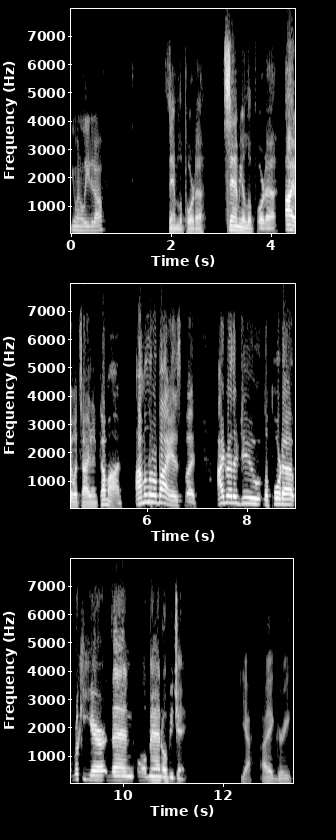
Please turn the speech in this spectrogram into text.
You want to lead it off? Sam Laporta, Samuel Laporta, Iowa Titan. Come on, I'm a little biased, but I'd rather do Laporta rookie year than old man OBJ. Yeah, I agree.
